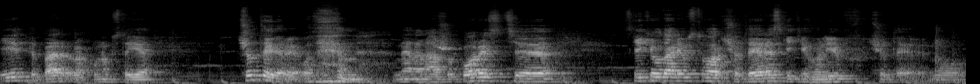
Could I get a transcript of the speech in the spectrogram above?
І тепер рахунок стає 4-1. Не на нашу користь. Скільки ударів створ? 4, скільки голів? 4. Ну,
